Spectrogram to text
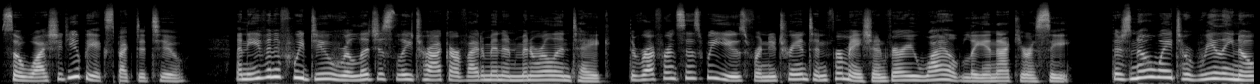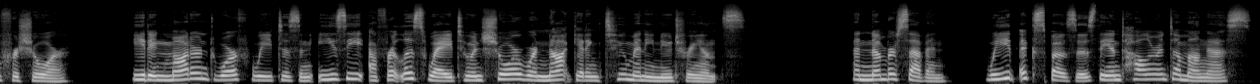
so why should you be expected to? And even if we do religiously track our vitamin and mineral intake, the references we use for nutrient information vary wildly in accuracy. There's no way to really know for sure. Eating modern dwarf wheat is an easy, effortless way to ensure we're not getting too many nutrients. And number seven, wheat exposes the intolerant among us.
